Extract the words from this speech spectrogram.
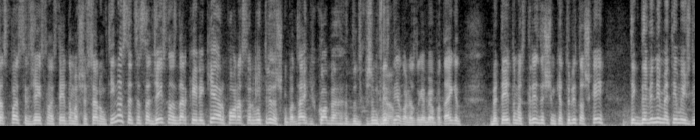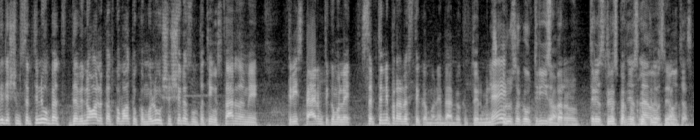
Tas pats ir Jasonas Teitamas šiose rungtynėse, tiesa, Jasonas dar kai reikėjo ir porą svarbių 30 pataikė, Kobė 20 Jo. nieko nesugebėjo pataikyti, bet Teitamas 34 taškai, tik 9 metimai iš 27, bet 19 atkovotų kamolių, 6 rezultatyvūs perdavimai, 3 perimti kamoliai, 7 prarasti kamoliai, be abejo, kaip tu ir minėjai. Kurių sakau, 3 Jo. per 3 Trys per paskutinės minutės.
